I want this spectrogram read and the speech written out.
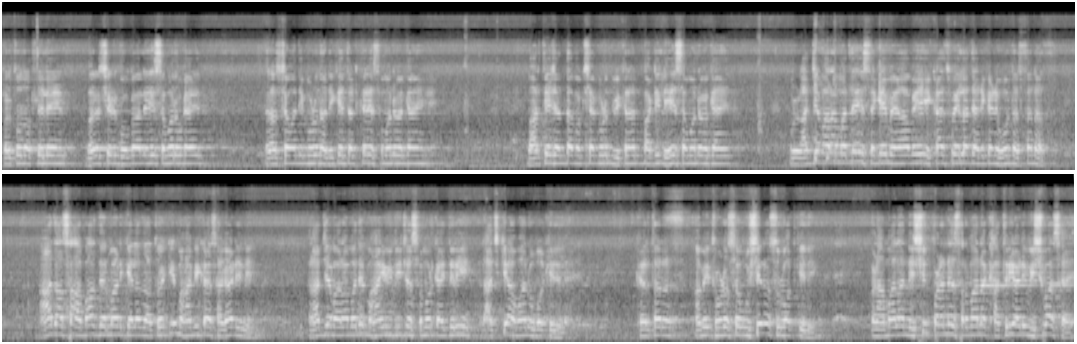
प्रतोद असलेले भरतशेठ गोगाल हे समन्वयक आहेत. राष्ट्रवादीकडून अनिकेत तटकरे समन्वयक आहे भारतीय जनता पक्षाकडून विक्रांत पाटील हे समन्वयक आहेत. राज्यभरामधले सगळे मेळावे एकाच वेळेला त्या ठिकाणी होत असतानाच आज असा आभास निर्माण केला जातो की महाविकास आघाडीने राज्यभरामध्ये महायुतीच्या समोर काहीतरी राजकीय आव्हान उभं केलेलं आहे. खरं तर आम्ही थोडंसं उशिरा सुरुवात केली पण आम्हाला निश्चितपणाने सर्वांना खात्री आणि विश्वास आहे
